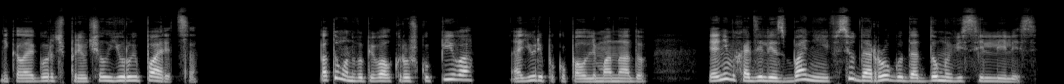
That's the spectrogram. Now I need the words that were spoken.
Николай Егорыч приучил Юру и париться. Потом он выпивал кружку пива, а Юрий покупал лимонаду, и они выходили из бани и всю дорогу до дома веселились.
